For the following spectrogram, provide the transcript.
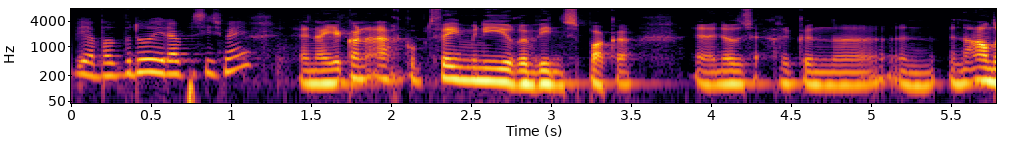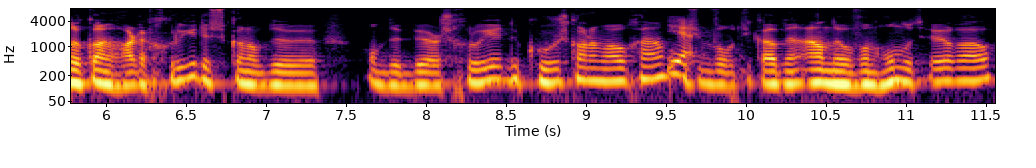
ja, wat bedoel je daar precies mee? En nou, je kan eigenlijk op twee manieren winst pakken. En dat is eigenlijk een, uh, een, een aandeel kan harder groeien, dus het kan op de, op de beurs groeien. De koers kan omhoog gaan. Ja. Dus bijvoorbeeld je koopt een aandeel van 100 euro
